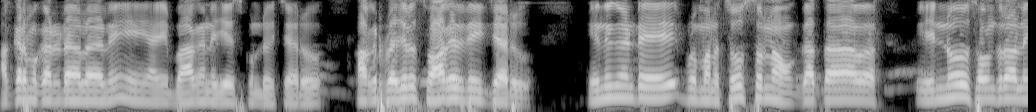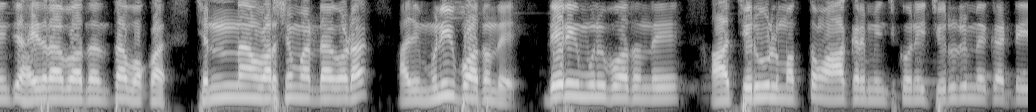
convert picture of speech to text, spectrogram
అక్రమ కట్టడాలని అని బాగానే చేసుకుంటూ వచ్చారు. అక్కడ ప్రజలు స్వాగతం ఇచ్చారు. ఎందుకంటే ఇప్పుడు మనం చూస్తున్నాం గత ఎన్నో సంవత్సరాల నుంచి హైదరాబాద్ అంతా ఒక చిన్న వర్షం పడ్డా కూడా అది మునిగిపోతుంది. దేనికి మునిగిపోతుంది? ఆ చెరువులు మొత్తం ఆక్రమించుకొని చెరువుల మీద కట్టి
